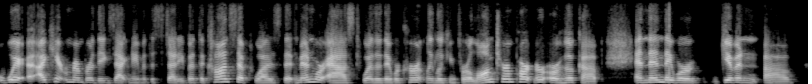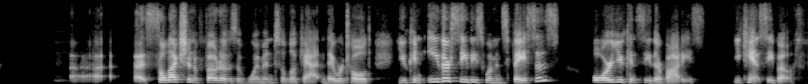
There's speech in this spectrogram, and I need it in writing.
where I can't remember the exact name of the study, but the concept was that men were asked whether they were currently looking for a long term partner or a hookup, and then they were given uh, uh, a selection of photos of women to look at. And they were told you can either see these women's faces or you can see their bodies. You can't see both.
